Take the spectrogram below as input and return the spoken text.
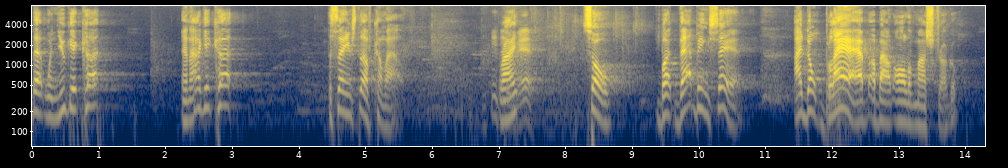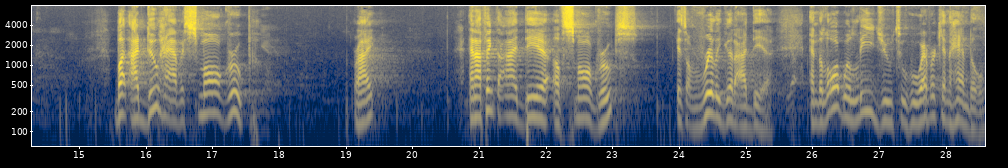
that when you get cut and I get cut, the same stuff come out. Right? So, but that being said, I don't blab about all of my struggle. But I do have a small group, right, And I think the idea of small groups is a really good idea. And the Lord will lead you to whoever can handle.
